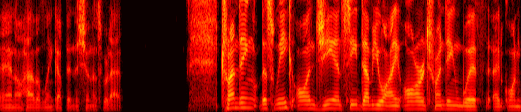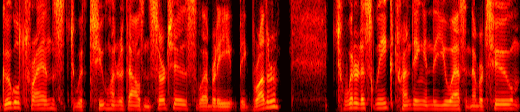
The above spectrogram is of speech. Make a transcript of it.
And I'll have a link up in the show notes for that. Trending this week on GNCWIR, trending with uh, on Google Trends with 200,000 searches, celebrity Big Brother. Twitter this week, trending in the US at number two,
